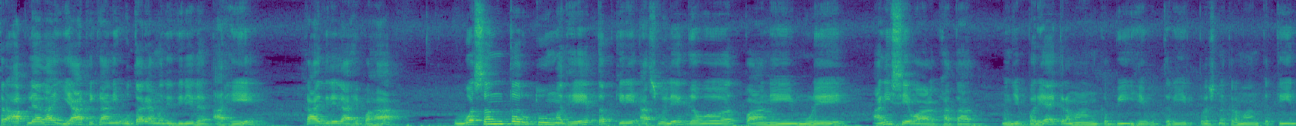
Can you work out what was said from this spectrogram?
तर आपल्याला या ठिकाणी उतार्यामध्ये दिलेलं आहे. काय दिलेलं आहे पहा. वसंत ऋतूमध्ये तपकिरी आसवले गवत पाने मुळे आणि शेवाळ खातात. म्हणजे पर्याय क्रमांक बी हे उत्तर येईल प्रश्न क्रमांक तीन.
